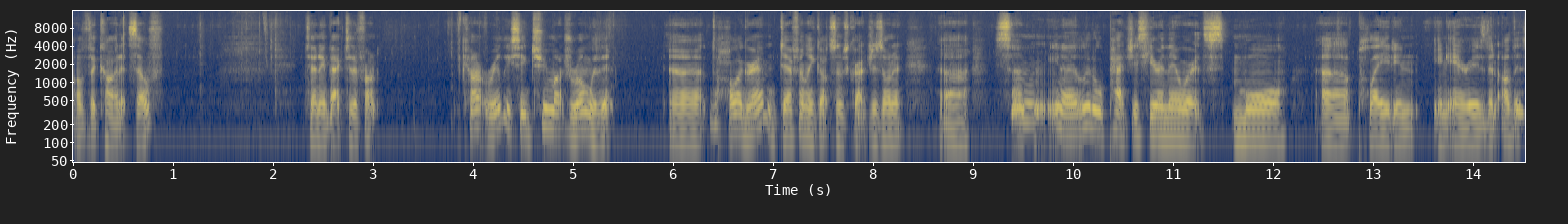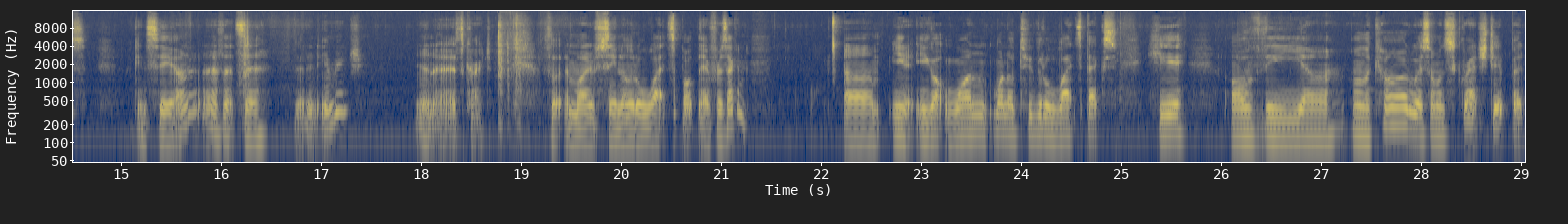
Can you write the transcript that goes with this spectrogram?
of the card itself. Turning back to the front, can't really see too much wrong with it. Uh, the hologram definitely got some scratches on it. Uh, some, you know, little patches here and there where it's more uh, played in, in areas than others. I can see, I don't know if that's a, is that an image? Yeah, no, that's correct. I thought I might have seen a little white spot there for a second. Um, you know, you got one, one or two little light specks here of the uh, on the card where someone scratched it, but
